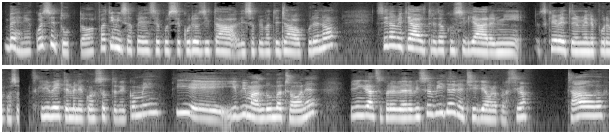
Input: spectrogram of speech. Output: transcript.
Bene, questo è tutto. Fatemi sapere se queste curiosità le sapevate già oppure no. Se ne avete altre da consigliarmi, scrivetemele pure qua sotto. Scrivetemele qua sotto nei commenti e io vi mando un bacione. Vi ringrazio per aver visto il video e noi ci vediamo alla prossima. Ciao!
